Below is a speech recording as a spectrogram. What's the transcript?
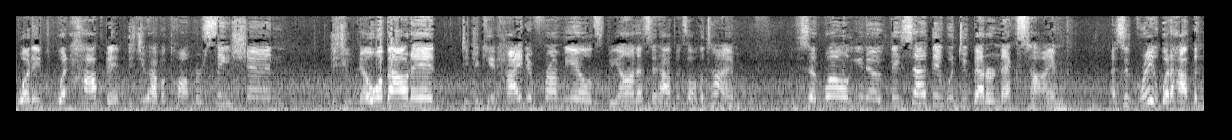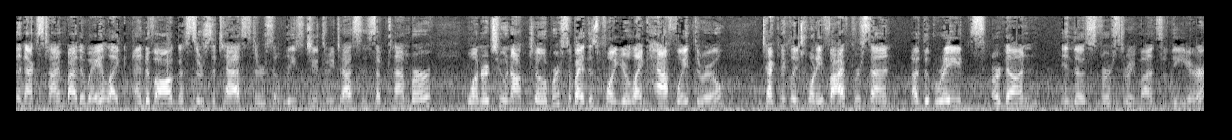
what did what happened? Did you have a conversation? Did you know about it? Did your kid hide it from you? Let's be honest, it happens all the time. And they said, well, you know, they said they would do better next time. I said, great. What happened the next time, by the way? Like, end of August, there's a test. There's at least two, three tests in September, one or two in October. So by this point, you're like halfway through. Technically, 25% of the grades are done in those first three months of the year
